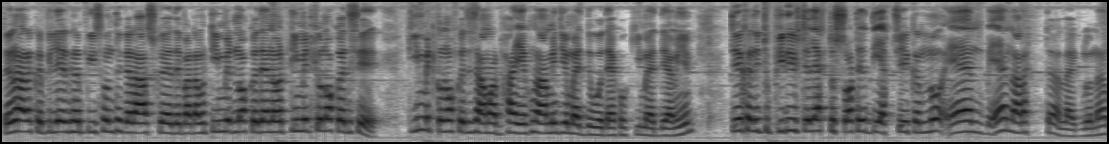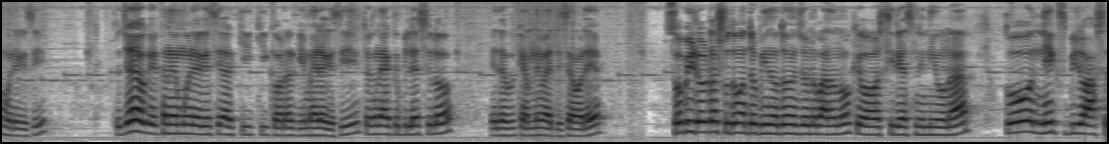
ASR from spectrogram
তো এখানে আরেকটা প্লেয়ার এখানে পিছন থেকে রাশ করে দেয়। বাট আমার টিমমেট নক করে দেয় আমার টিমমেটকে নক করে দিছে। টিমমেটকে নক করে দিছে। আমার ভাই, এখন আমি যে ম্যাচ দেবো, দেখো কি ম্যাচ দিই আমি। তো এখানে একটু ফ্রি স্টাইলে একটা শর্টে দিয়ে একশো একান্ন। অ্যান ব্যান আরেকটা লাগল না, মরে গেছি। তো যাই হোক, এখানে মরে গেছি আর কি কি করার গেম হেরে গেছি। তো এখানে একটা প্লেয়ার ছিল। এ দেখো কেমনে মার দিছে আমারে। সো ভিডিওটা শুধুমাত্র বিনোদনের জন্য বানানো, কেউ আবার সিরিয়াসলি নিও না। তো নেক্সট ভিডিও আসতে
